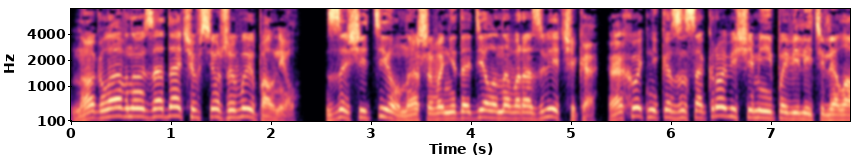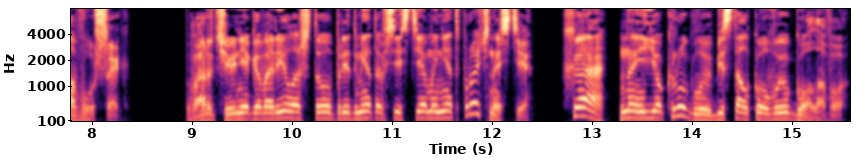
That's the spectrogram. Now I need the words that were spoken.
Но главную задачу все же выполнил. Защитил нашего недоделанного разведчика, охотника за сокровищами и повелителя ловушек. Ворчунья говорила, что у предметов системы нет прочности. Ха, на ее круглую бестолковую голову.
